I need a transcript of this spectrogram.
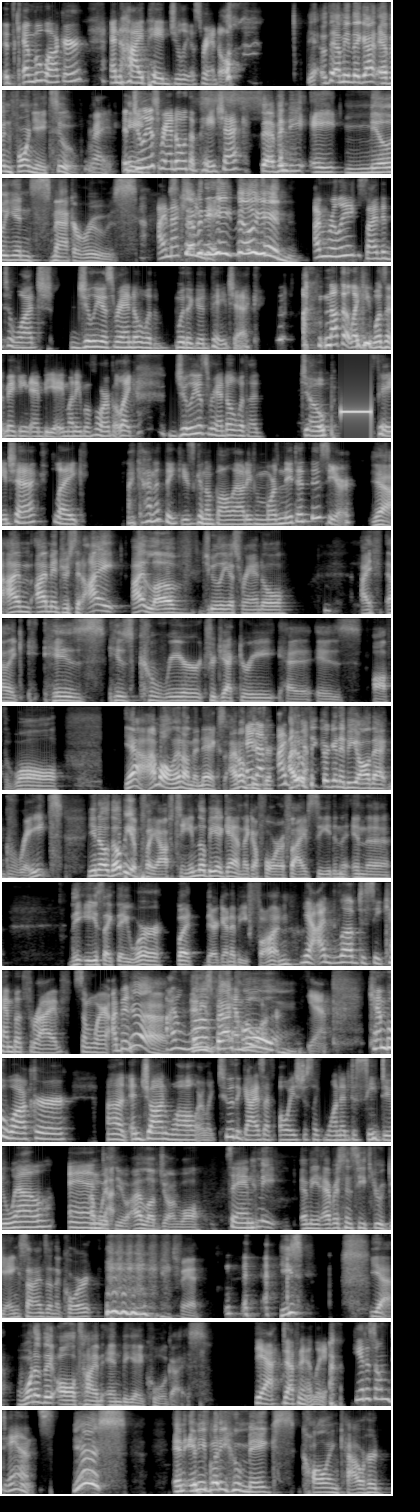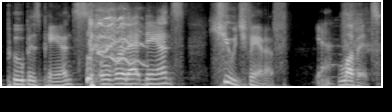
it's Kemba Walker and high paid Julius Randle. Yeah, I mean, they got Evan Fournier too. right. Hey, Julius Randle with a paycheck. 78 million smackaroos. I'm actually 78 million. I'm really excited to watch Julius Randle with with a good paycheck. Not that like he wasn't making NBA money before, but like Julius Randle with a dope paycheck. Like I kind of think he's gonna ball out even more than he did this year. Yeah, I'm I'm interested. I I love Julius Randle. I, I like his his career trajectory ha- is off the wall. Yeah, I'm all in on the Knicks. I don't And think I've don't think they're going to be all that great. You know, they'll be a playoff team. They'll be again like a four or five seed in the in the the East, like they were, but they're going to be fun. Yeah, I'd love to see Kemba thrive somewhere. I've been Yeah, I love and he's back Kemba home. Walker. Yeah. Kemba Walker uh, and John Wall are like two of the guys I've always just like wanted to see do well. And I'm with you. I love John Wall. Give same. me, I mean, ever since he threw gang signs on the court, huge fan. He's, yeah, one of the all-time NBA cool guys. yeah, definitely. He had his own dance. Yes, and anybody who makes Colin Cowherd poop his pants over that dance, huge fan of. Yeah. Love it.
